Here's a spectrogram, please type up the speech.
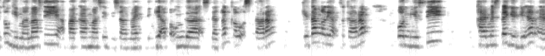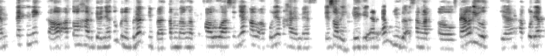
itu gimana sih? Apakah masih bisa naik tinggi atau enggak? Sedangkan kalau sekarang kita ngelihat sekarang kondisi HMSP GGRM teknikal atau harganya tuh benar-benar di bottom banget. Valuasinya kalau aku lihat HMS eh sorry GGRM juga sangat uh, valued ya. Aku lihat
